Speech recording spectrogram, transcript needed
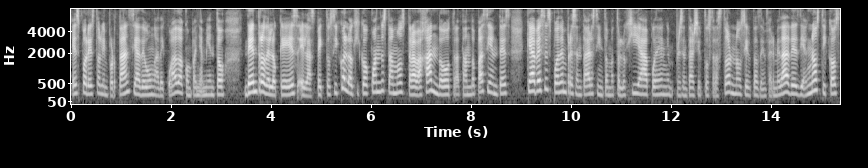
Es por esto la importancia de un adecuado acompañamiento dentro de lo que es el aspecto psicológico cuando estamos trabajando o tratando pacientes que a veces pueden presentar sintomatología, pueden presentar ciertos trastornos, ciertas enfermedades, diagnósticos,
